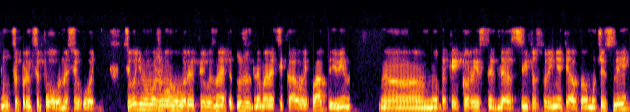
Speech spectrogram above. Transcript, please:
ну це принципово на сьогодні. Сьогодні ми можемо говорити. Ви знаєте, дуже для мене цікавий факт, і він. Е, Ну, такий корисний для світосприйняття, в тому числі.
